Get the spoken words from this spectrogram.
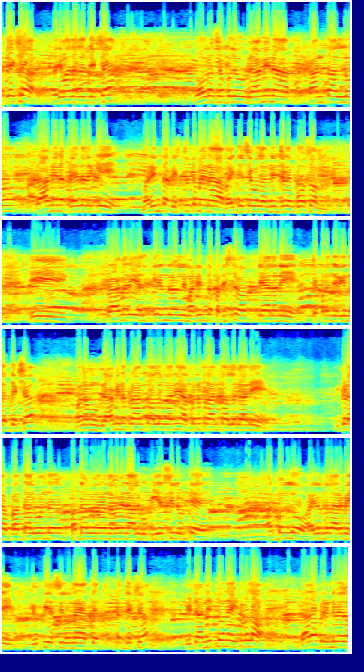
అధ్యక్ష ధన్యవాదాలు అధ్యక్ష. గౌరవ సభ్యులు గ్రామీణ ప్రాంతాల్లో గ్రామీణ పేదలకి మరింత విస్తృతమైన వైద్య సేవలు అందించడం కోసం ఈ ప్రైమరీ హెల్త్ కేంద్రాలని మరింత పటిష్ట చేయాలని చెప్పడం జరిగింది అధ్యక్ష. మనం గ్రామీణ ప్రాంతాల్లో కానీ అర్బన్ ప్రాంతాల్లో కానీ ఇక్కడ పద్నాలుగు వందల పద్నాలుగు వందల నలభై నాలుగు పిఎస్సీలు ఉంటే అర్బన్లో ఐదు వందల అరవై యూపీఎస్సీలు ఉన్నాయి అధ్య- అధ్యక్ష. వీటన్నిటిలోనే ఇటీవల దాదాపు రెండు వేల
